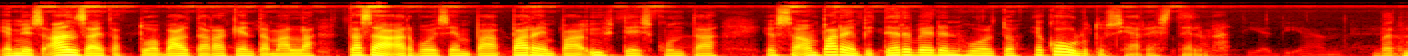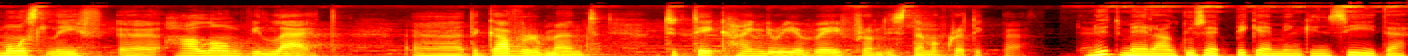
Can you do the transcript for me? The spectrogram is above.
ja myös ansaita tuo valta rakentamalla tasa-arvoisempaa, parempaa yhteiskuntaa, jossa on parempi terveydenhuolto ja koulutusjärjestelmä. But mostly uh, how long we let uh, the government to take Hungary away from this democratic path. Nyt meillä on kyse pikemminkin siitä,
